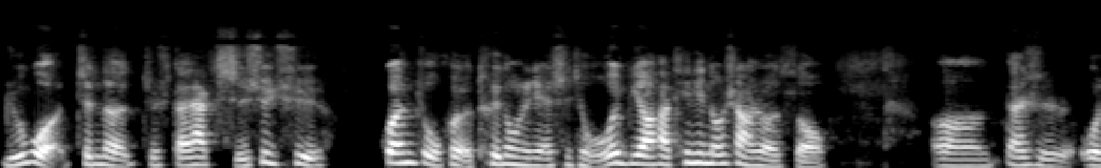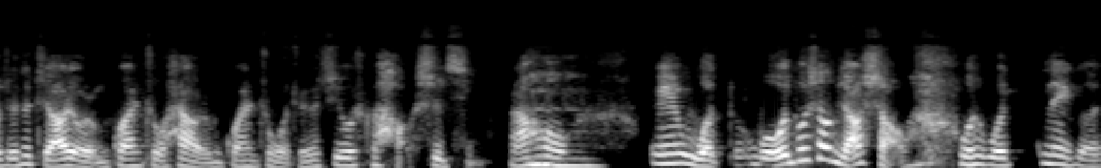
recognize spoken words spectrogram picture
如果真的就是大家持续去关注或者推动这件事情，我未必要他天天都上热搜，嗯，但是我觉得只要有人关注，还有人关注，我觉得这又是个好事情。然后，因为我我微博上比较少，我我那个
